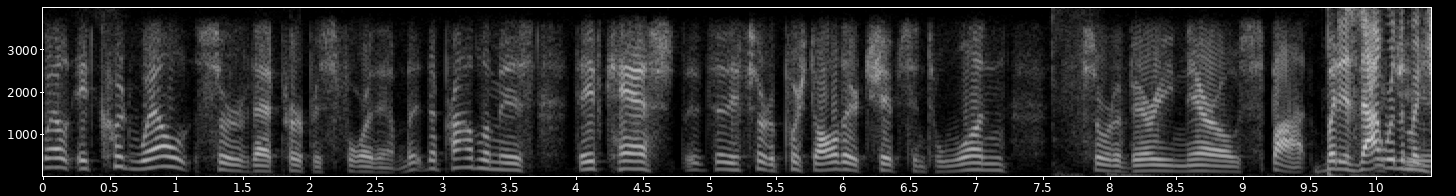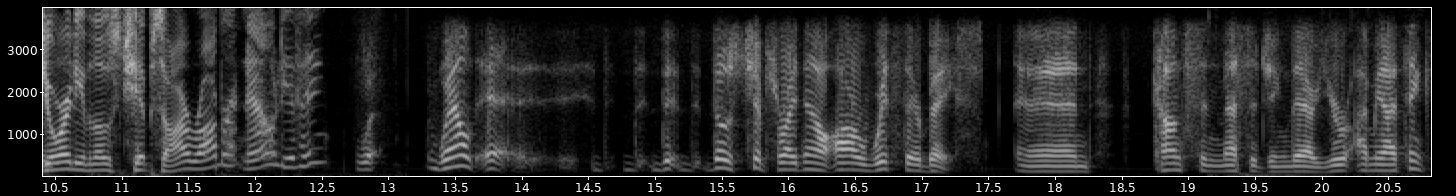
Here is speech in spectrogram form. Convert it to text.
Well, it could well serve that purpose for them. The, the problem is they've cast, they've sort of pushed all their chips into one sort of very narrow spot. But is that where the majority is, of those chips are, Robert? Now, do you think? Well, well uh, th- th- those chips right now are with their base, and constant messaging there. You're, I mean, I think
